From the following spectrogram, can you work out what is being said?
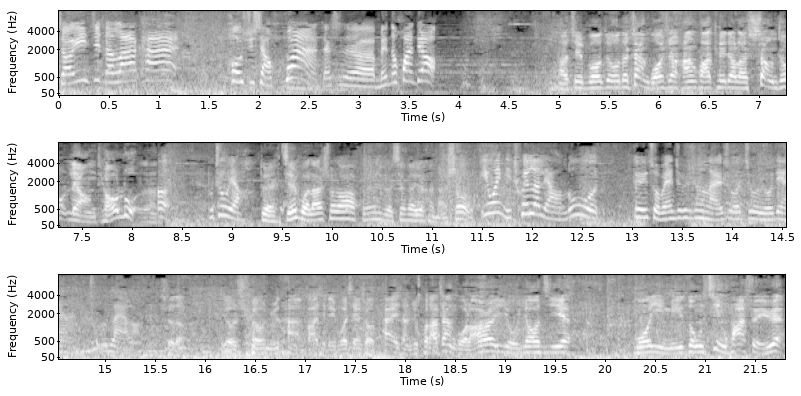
脚一技能拉开，后续想换，但是没能换掉。啊，这波最后的战果是韩华推掉了上中两条路。呃，不重要。对，结果来说的话，冯彦可现在也很难受了。因为你推了两路，对于左边这个阵来说就有点出不来了。是的，有只有女坦发起了一波先手，太想去扩大战果了。而有妖姬，魔影迷踪，镜花水月，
